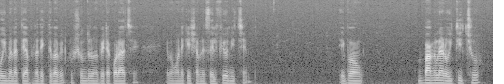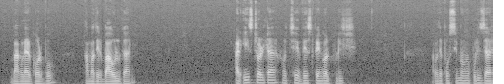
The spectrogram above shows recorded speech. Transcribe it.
বইমেলাতে আপনারা দেখতে পাবেন, খুব সুন্দরভাবে এটা করা আছে এবং অনেকেই সামনে সেলফিও নিচ্ছেন। এবং বাংলার ঐতিহ্য, বাংলার গর্ব, আমাদের বাউল গান। আর এই স্টলটা হচ্ছে ওয়েস্ট বেঙ্গল পুলিশ আমাদের পশ্চিমবঙ্গ পুলিশ যারা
